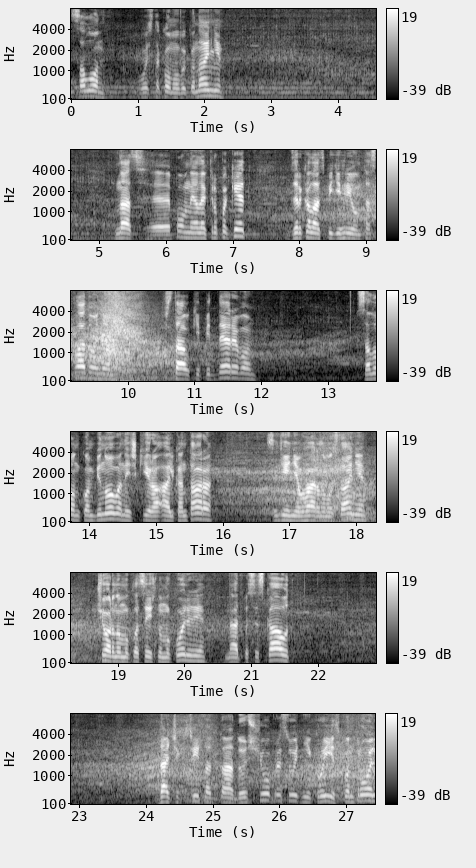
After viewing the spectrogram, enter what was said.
Салон в ось такому виконанні. У нас е, повний електропакет, дзеркала з підігрівом та складуванням, вставки під дерево, салон комбінований, шкіра Алькантара, сидіння в гарному стані, в чорному класичному кольорі, надписи Scout, датчик світла та дощу присутній, круїз контроль.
